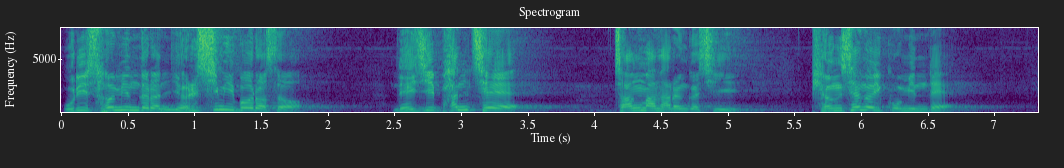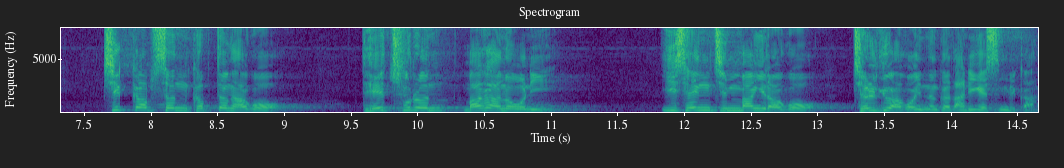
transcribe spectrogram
우리 서민들은 열심히 벌어서 내 집 한 채 장만하는 것이 평생의 꿈인데 집값은 급등하고 대출은 막아놓으니 이생진망이라고 절규하고 있는 것 아니겠습니까?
